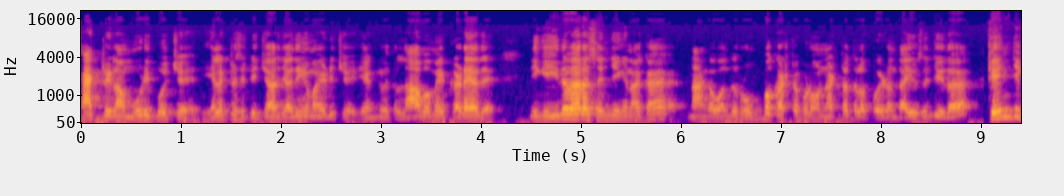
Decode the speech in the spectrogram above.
ஃபேக்ட்ரிலாம் மூடி போச்சு எலக்ட்ரிசிட்டி சார்ஜ் அதிகமாயிடுச்சு. எங்களுக்கு லாபமே கிடையாது. நீங்க இதை வேற செஞ்சீங்கன்னாக்கா நாங்க வந்து ரொம்ப கஷ்டப்படுவோம் நஷ்டத்துல போயிடும். தயவு செஞ்சு இதை கெஞ்சி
